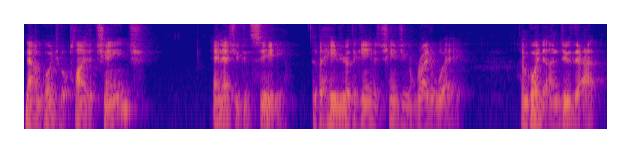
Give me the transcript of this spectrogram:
Now I'm going to apply the change. And as you can see, the behavior of the game is changing right away. I'm going to undo that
